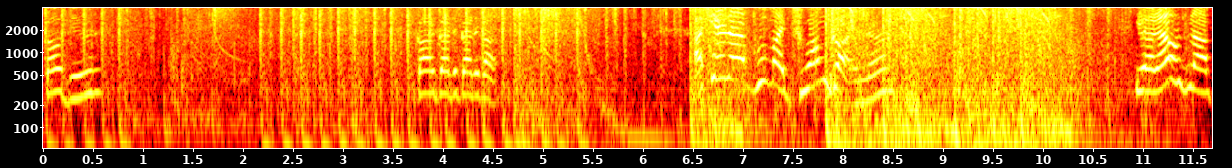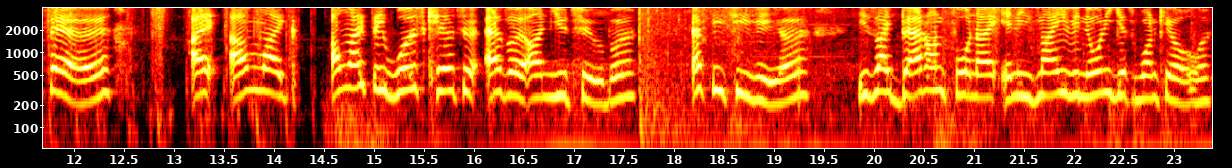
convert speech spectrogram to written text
Go, dude. Got it, got it, got it, got it. I cannot put my drum gun. Yeah, that was not fair. I, I'm like, I'm like the worst character ever on YouTube. FTTV. He's like bad on Fortnite and he's not even, he only gets one kill.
